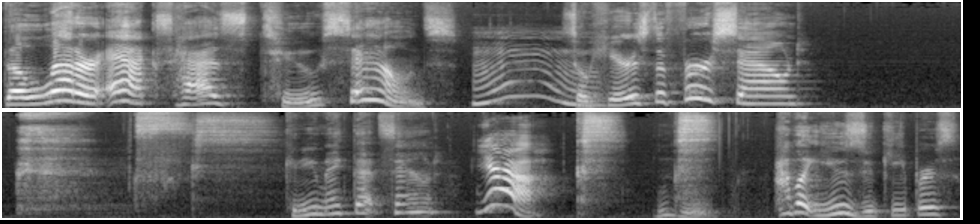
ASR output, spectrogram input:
the letter X has two sounds. Mm. So here's the first sound. Can you make that sound? Yeah. How about you, zookeepers?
